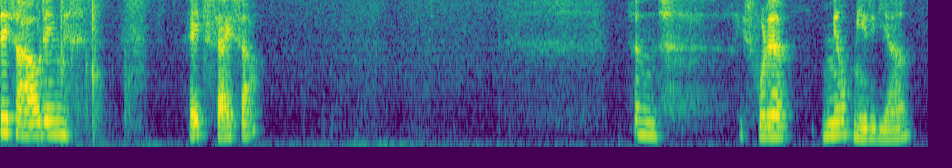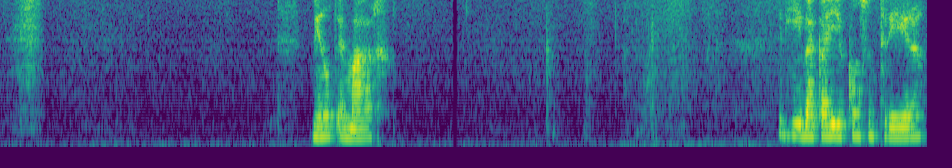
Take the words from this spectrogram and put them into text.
Deze houding heet Seisa. En is voor de mildmeridiaan. Mild en maag. En hierbij kan je je concentreren.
